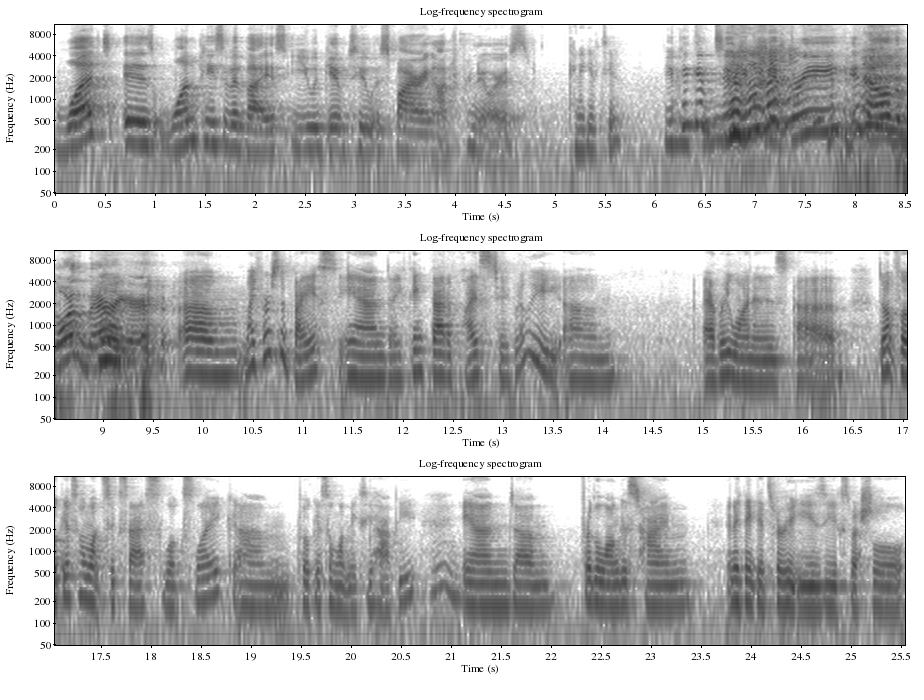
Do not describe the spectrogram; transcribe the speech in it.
What is one piece of advice you would give to aspiring entrepreneurs? Can I give two? You could give two, you could give three, you know, the more the merrier. Um, my first advice, and I think that applies to really um, everyone, is uh, don't focus on what success looks like, um, focus on what makes you happy. Mm. And um, for the longest time, and I think it's very easy, especially,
